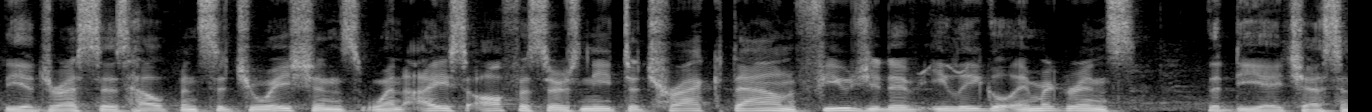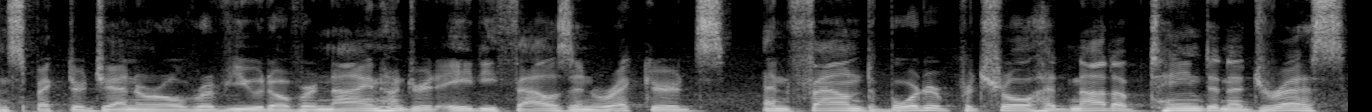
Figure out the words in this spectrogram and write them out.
The addresses help in situations when ICE officers need to track down fugitive illegal immigrants. The DHS Inspector General reviewed over 980,000 records and found Border Patrol had not obtained an address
